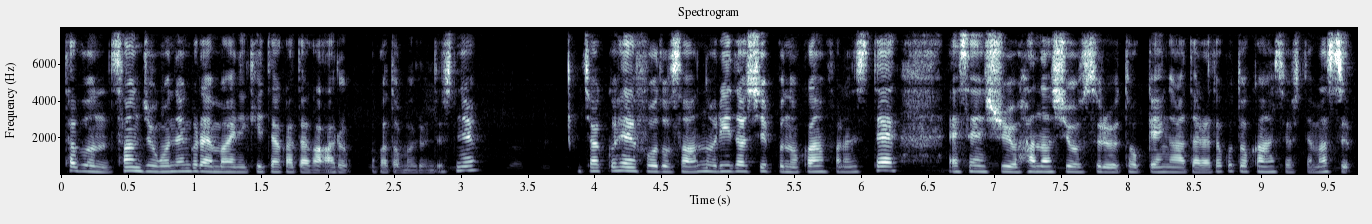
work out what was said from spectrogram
多分35年ぐらい前に聞いた方がある方もいるんですね。ジャック・ヘイフォードさんのリーダーシップのカンファレンスでえ先週話をする特権が与えられたことを感謝しています。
